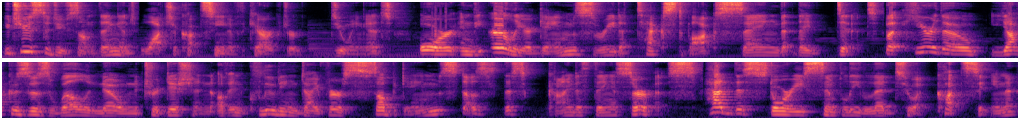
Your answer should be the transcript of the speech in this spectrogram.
You choose to do something and watch a cutscene of the character doing it, or in the earlier games, read a text box saying that they did it. But here though, Yakuza's well-known tradition of including diverse sub-games does this kind of thing a service. Had this story simply led to a cutscene,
